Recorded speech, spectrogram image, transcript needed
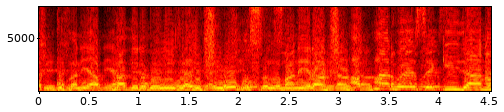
একটুখানি আপনাদের বলে যাই। ও মুসলমানেরা, আপনার হয়েছে কি জানো?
